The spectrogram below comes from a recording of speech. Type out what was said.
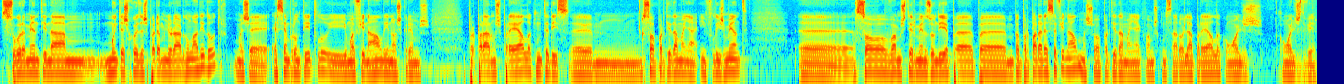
seguramente ainda há muitas coisas para melhorar de um lado e do outro, mas é, é sempre um título e uma final e nós queremos prepararmos para ela, como te disse, um, só a partir da manhã, infelizmente. Uh, só vamos ter menos um dia para, para, para preparar essa final, mas só a partir da manhã é que vamos começar a olhar para ela com olhos, com olhos de ver.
